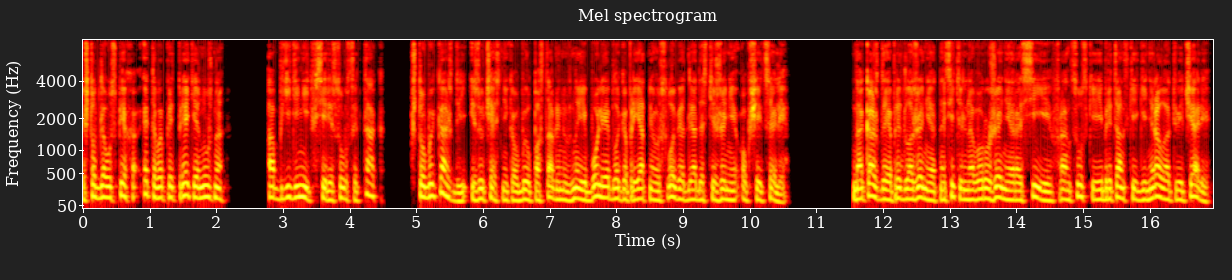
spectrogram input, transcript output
и что для успеха этого предприятия нужно объединить все ресурсы так, чтобы каждый из участников был поставлен в наиболее благоприятные условия для достижения общей цели. На каждое предложение относительно вооружения России французские и британские генералы отвечали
